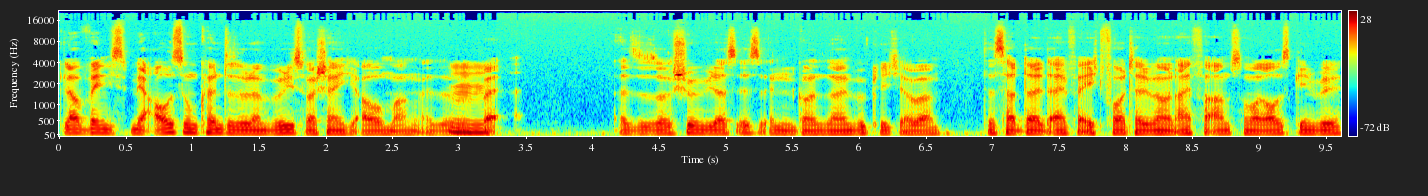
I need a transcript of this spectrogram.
glaube, wenn ich es mir aussuchen könnte, so, dann würde ich es wahrscheinlich auch machen. Also, Mhm. weil, also so schön wie das ist in Gonsenheim, wirklich, aber das hat halt einfach echt Vorteile, wenn man einfach abends nochmal rausgehen will,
